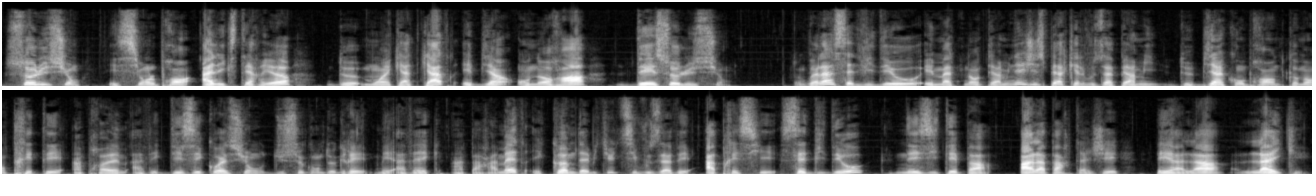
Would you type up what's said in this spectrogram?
solution. Et si on le prend à l'extérieur de moins 4, 4, eh bien on aura des solutions. Donc voilà, cette vidéo est maintenant terminée. J'espère qu'elle vous a permis de bien comprendre comment traiter un problème avec des équations du second degré, mais avec un paramètre. Et comme d'habitude, si vous avez apprécié cette vidéo, n'hésitez pas à la partager et à la liker.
